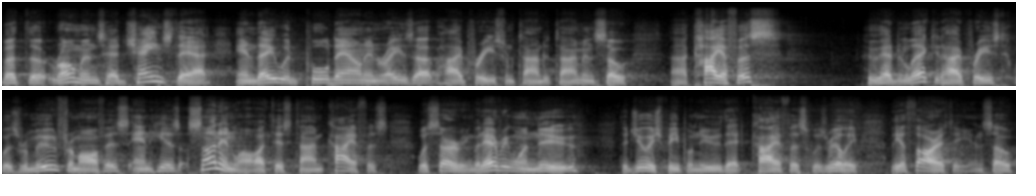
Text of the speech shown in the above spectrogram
But the Romans had changed that, and they would pull down and raise up high priests from time to time. And so uh, Caiaphas, who had been elected high priest, was removed from office, and his son in law at this time, Caiaphas, was serving. But everyone knew, the Jewish people knew, that Caiaphas was really the authority. And so,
